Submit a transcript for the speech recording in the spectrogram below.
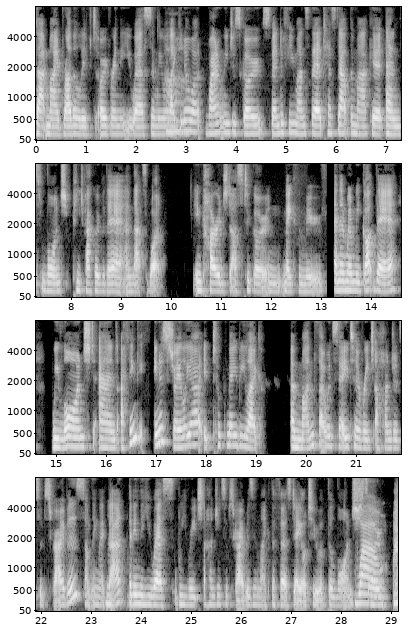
that my brother lived over in the US and we were like, you ah. know what? Why don't we just go spend a few months there, test out the market and launch Peach Pack over there? And that's what encouraged us to go and make the move. And then when we got there, we launched and I think in Australia, it took maybe like a month, I would say, to reach 100 subscribers, something like mm. that. But in the US, we reached 100 subscribers in like the first day or two of the launch. Wow. So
